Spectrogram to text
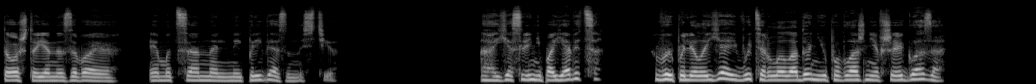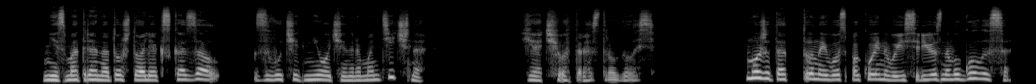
То, что я называю эмоциональной привязанностью. «А если не появится?» — выпалила я и вытерла ладонью повлажневшие глаза. Несмотря на то, что Олег сказал, звучит не очень романтично, я чего-то растрогалась. Может, от тона его спокойного и серьезного голоса?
